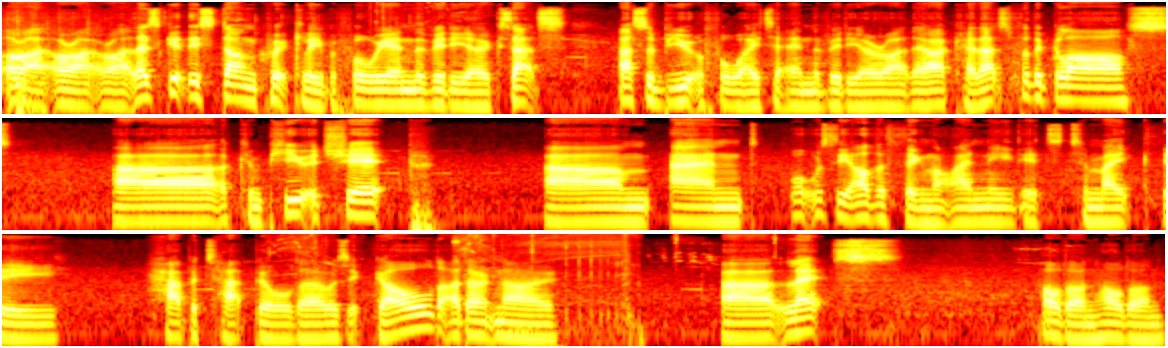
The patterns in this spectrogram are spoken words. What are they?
Alright, alright, alright. Let's get this done quickly before we end the video, because that's, that's a beautiful way to end the video right there. Okay, that's for the glass, uh, a computer chip, um, and what was the other thing that I needed to make the habitat builder? Was it gold? I don't know. Uh, let's... Hold on, hold on.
